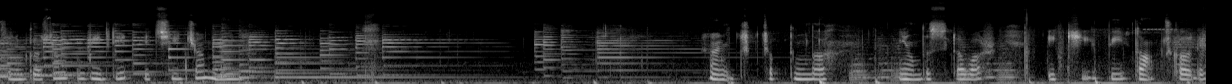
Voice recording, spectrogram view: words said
Seni bir görsem bildiğin eti yiyeceğim yani. Yani çıkacaktım da yanında sıra var. 2, 1 tamam çıkardım.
